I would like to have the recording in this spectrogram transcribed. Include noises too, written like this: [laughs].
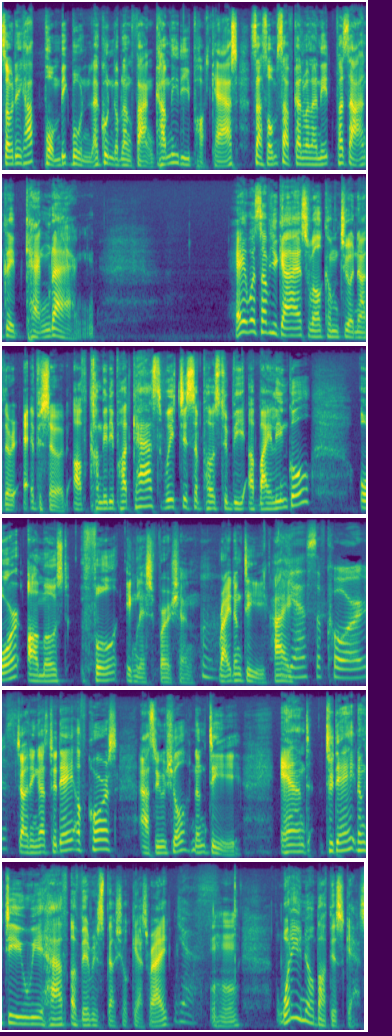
สวัสดีครับ ผมบิ๊กบุญ และคุณกำลังฟังคำนี้ดีพอดแคสต์สะสมสับกันวลนิดภาษาอังกฤษแข็งแรง Hey what's up you guys welcome to another episode of Comedy Podcast which is supposed to be a bilingual or almost full English version right น้องจี Hi Yes, of course. Joining us today, of course, as usual, Nung Ji. And today, Nung Ji, we have a very special guest, right? Yes. Mhm. What do you know about this guest?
